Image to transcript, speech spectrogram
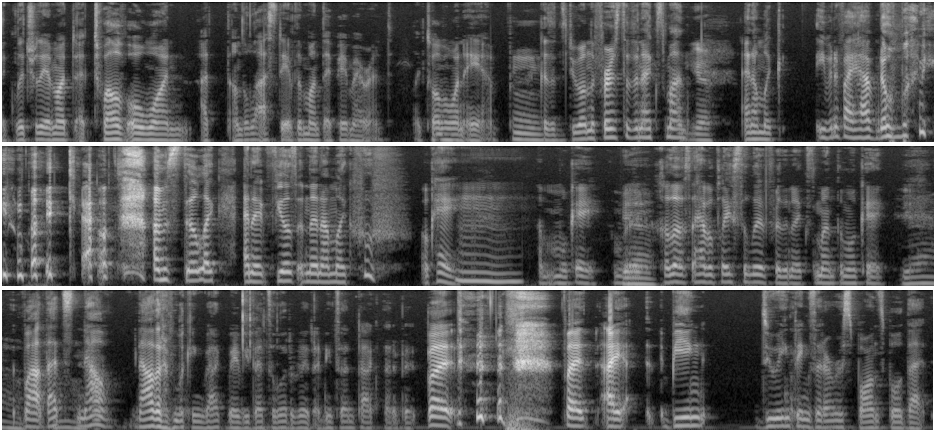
like literally I'm at, at 12:01 at on the last day of the month I pay my rent like 12 1 a.m. Mm. because it's due on the first of the next month. Yeah. And I'm like, even if I have no money in my account, I'm still like, and it feels, and then I'm like, whew, okay, mm. I'm okay. I'm yeah. like, hello, so I have a place to live for the next month. I'm okay. Yeah. Wow, that's now, now that I'm looking back, maybe that's a little bit, I need to unpack that a bit. But, but I, being, doing things that are responsible that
